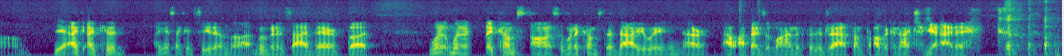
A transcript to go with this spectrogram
um, yeah, I, I, could. I guess I could see them uh, moving inside there, but when it, when it comes honestly when it comes to evaluating our offensive linemen for the draft, I'm probably not your guy there.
